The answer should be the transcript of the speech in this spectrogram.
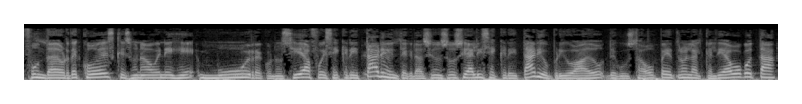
fundador de CODES, que es una ONG muy reconocida. Fue secretario de Integración Social y secretario privado de Gustavo Petro en la alcaldía de Bogotá.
